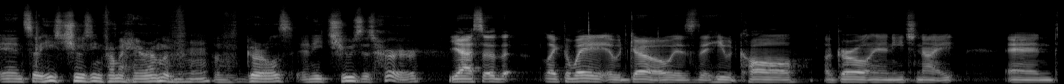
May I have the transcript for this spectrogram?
and so he's choosing from a harem of, Mm-hmm. of girls, and he chooses her. Yeah, so the, like the way it would go is that he would call a girl in each night, and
